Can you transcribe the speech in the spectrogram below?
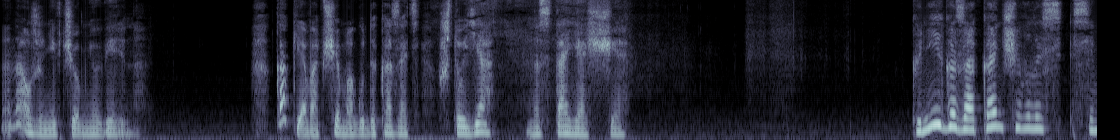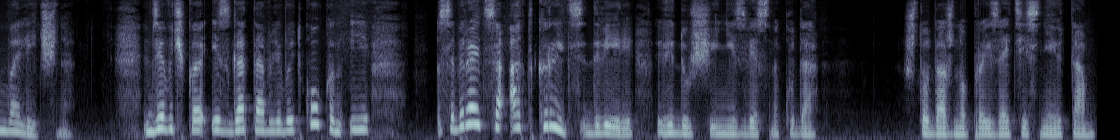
Она уже ни в чем не уверена. Как я вообще могу доказать, что я настоящая? Книга заканчивалась символично. Девочка изготавливает кокон и собирается открыть двери, ведущие неизвестно куда. Что должно произойти с нею там,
